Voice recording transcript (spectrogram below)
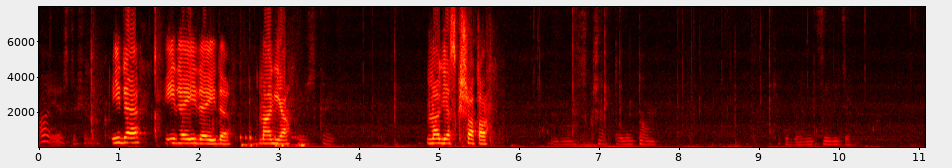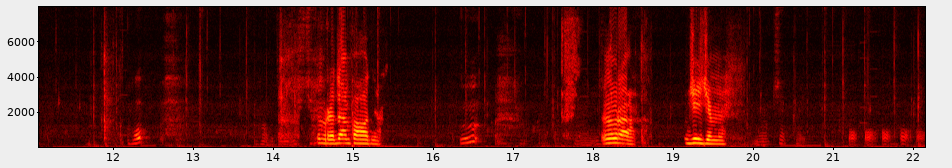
A, jesteś jednak. Idę, idę, idę, idę. Magia. To jest cave. Magia skrzata. No, skrzep to był tam. Czekaj, bo ja nic nie widzę. Hop. Hop, tam jeszcze. Dobra, dałem pochodnie. Dobra. Gdzie idziemy? No, czekaj. O, o, o, o, o.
